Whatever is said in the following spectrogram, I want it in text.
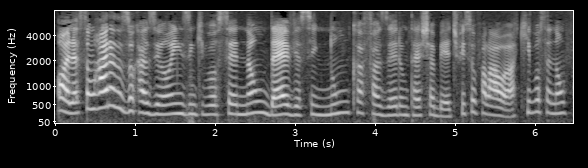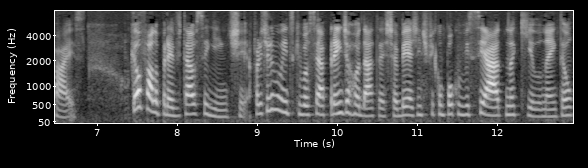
Olha, são raras as ocasiões em que você não deve, assim, nunca fazer um teste AB. É difícil eu falar, ó, aqui você não faz. O que eu falo para evitar é o seguinte: a partir do momento que você aprende a rodar teste AB, a gente fica um pouco viciado naquilo, né? Então,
